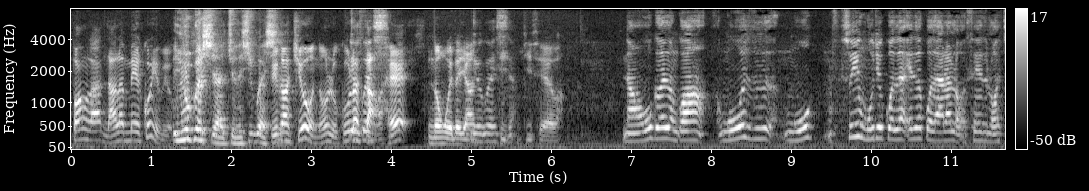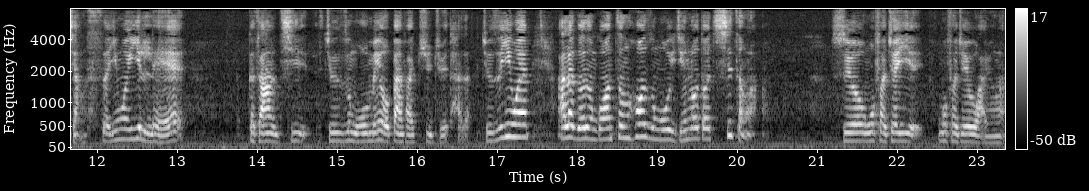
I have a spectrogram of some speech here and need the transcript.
帮㑚㑚辣美国有没有？有关系啊，绝对性关系。比如讲，就侬如果辣上海，侬会得养第第三伐？那我搿辰光，我是我，所以我就觉着一直觉着阿拉老三是老强势的，因为伊来搿桩事体，就是我没有办法拒绝他的，就是因为阿拉搿辰光正好是我已经拿到签证了，随后我发觉伊，我发觉伊怀孕了。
